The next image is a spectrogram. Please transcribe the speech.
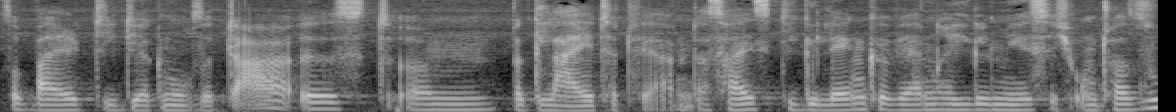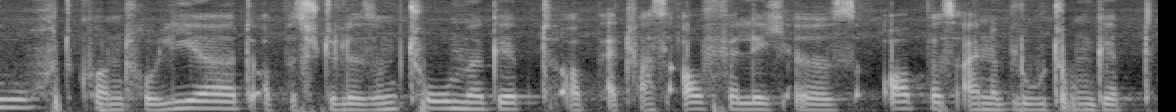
sobald die Diagnose da ist, ähm, begleitet werden. Das heißt, die Gelenke werden regelmäßig untersucht, kontrolliert, ob es stille Symptome gibt, ob etwas auffällig ist, ob es eine Blutung gibt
